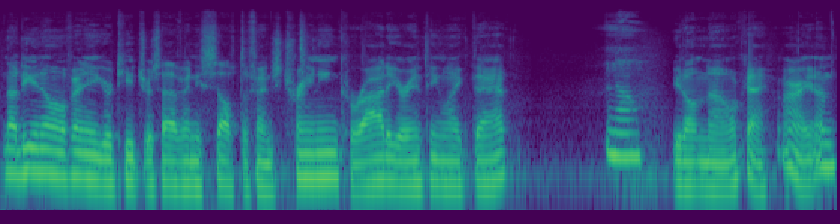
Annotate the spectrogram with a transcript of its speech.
Now, do you know if any of your teachers have any self defense training, karate, or anything like that? No, You don't know. Okay. All right. I'm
